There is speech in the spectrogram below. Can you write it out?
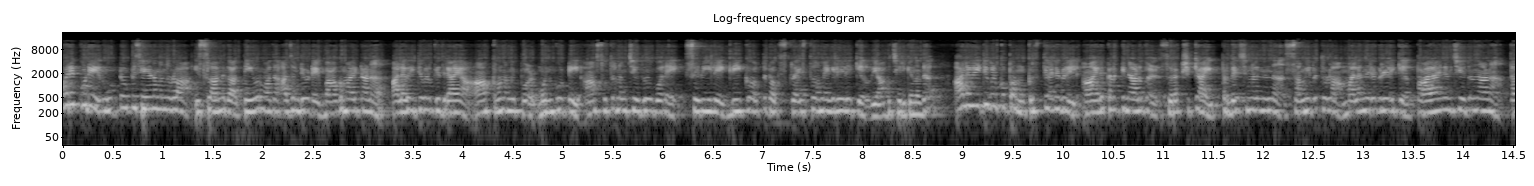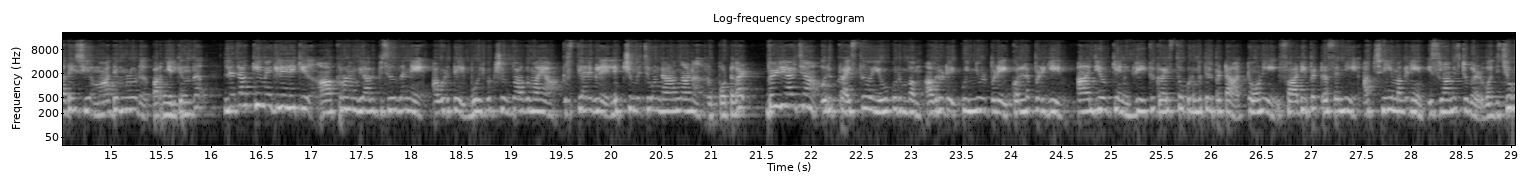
അവരെ കൂടി റൂട്ട് ഔട്ട് ചെയ്യണമെന്നുള്ള ഇസ്ലാമിക തീവ്രവാദ അജണ്ടയുടെ ഭാഗമായിട്ടാണ് അലവൈറ്റുകൾക്കെതിരായ ആക്രമണം ഇപ്പോൾ മുൻകൂട്ടി ആസൂത്രണം ചെയ്തതുപോലെ സിറിയയിലെ ഗ്രീക്ക് ഓർത്തഡോക്സ് ക്രൈസ്തവ മേഖലയിലേക്ക് വ്യാപിച്ചിരിക്കുന്നത്. അലവീറ്റുകൾക്കൊപ്പം ക്രിസ്ത്യാനികളിൽ ആയിരക്കണക്കിന് ആളുകൾ സുരക്ഷയ്ക്കായി പ്രദേശങ്ങളിൽ നിന്ന് സമീപത്തുള്ള മലനിരകളിലേക്ക് പലായനം ചെയ്തെന്നാണ് തദ്ദേശീയ മാധ്യമങ്ങളോട് പറഞ്ഞിരിക്കുന്നത്. ലഡാക്കി മേഖലയിലേക്ക് ആക്രമണം വ്യാപിപ്പിച്ചത് തന്നെ അവിടുത്തെ ഭൂരിപക്ഷ വിഭാഗമായ ക്രിസ്ത്യാനികളെ ലക്ഷ്യം വെച്ചുകൊണ്ടാണെന്നാണ് റിപ്പോർട്ടുകൾ. വെള്ളിയാഴ്ച ഒരു ക്രൈസ്തവ യുവ കുടുംബം അവരുടെ കുഞ്ഞുൾപ്പെടെ കൊല്ലപ്പെടുകയും ആന്റിയോക്യൻ ഗ്രീക്ക് ക്രൈസ്തവ കുടുംബത്തിൽപ്പെട്ട ടോണി ഫാദി പെട്രസ് എന്നീ അച്ഛനെയും മകനെയും ഇസ്ലാമിസ്റ്റുകൾ വധിച്ചു.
